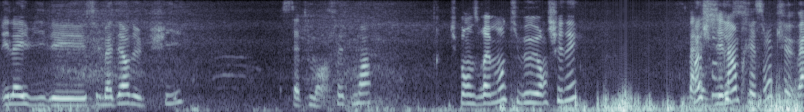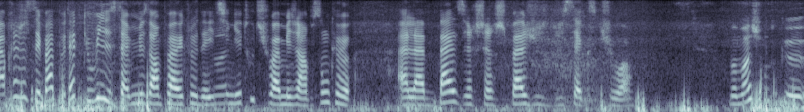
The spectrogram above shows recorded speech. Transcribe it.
Et là, il est célibataire depuis 7 mois. 7 mois. Tu penses vraiment qu'il veut enchaîner? Bah, j'ai l'impression que. bah, après, je sais pas, peut-être que oui, il s'amuse un peu avec le dating et tout, tu vois. Mais j'ai l'impression que à la base, il recherche pas juste du sexe, tu vois. Bah, Moi, je trouve que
